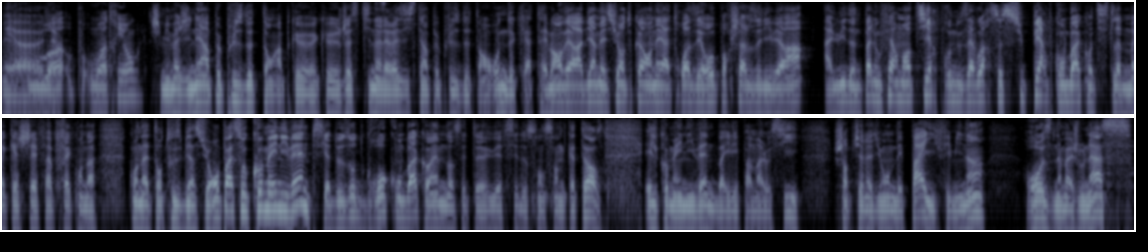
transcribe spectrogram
Mais euh, ou, un, ou un triangle? Je m'imaginais un peu plus de temps, hein, que, que Justin allait résister un peu plus de temps. Round de 4. Eh ben, on verra bien, messieurs. En tout cas, on est à 3-0 pour Charles Oliveira. À lui de ne pas nous faire mentir pour nous avoir ce superbe combat contre Islam Makachev après qu'on attend tous, bien sûr. On passe au co-main event, puisqu'il y a deux autres gros combats quand même dans cette euh, UFC 274. Et le co-main event, bah, il est pas mal aussi. Championnat du monde des pailles féminin. Rose Namajunas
